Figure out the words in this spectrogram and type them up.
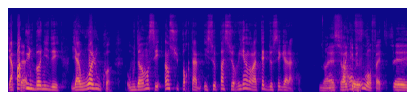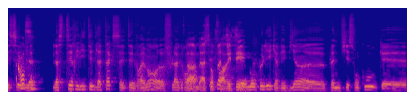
Il y a pas une bonne idée. Il y a Walou quoi. Au bout d'un moment, c'est insupportable. Il se passe rien dans la tête de ces gars-là quoi. Ouais, c'est vrai que fou en fait. C'est la stérilité de l'attaque, ça a été vraiment euh, flagrant. Ah, mais attends, faut arrêter. Montpellier qui avait bien euh, planifié son coup, qui euh,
